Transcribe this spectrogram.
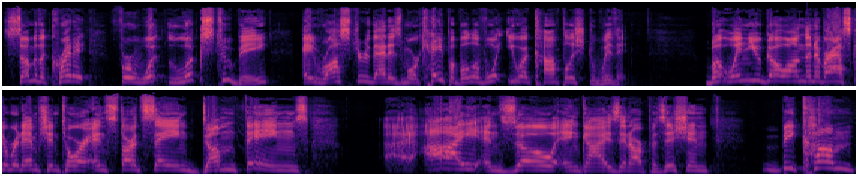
some of the credit for what looks to be a roster that is more capable of what you accomplished with it. But when you go on the Nebraska Redemption Tour and start saying dumb things, I, and Zoe and guys in our position become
